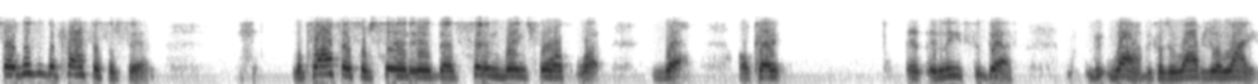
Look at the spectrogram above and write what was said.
So this is the process of sin. The process of sin is that sin brings forth what? Death. Okay? It, it leads to death. Why? Because it robs your life.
